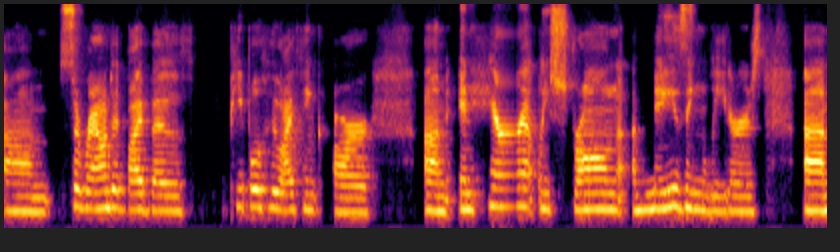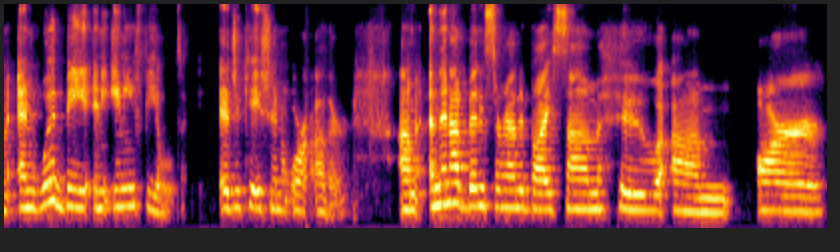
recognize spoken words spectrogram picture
um, surrounded by both people who I think are um, inherently strong, amazing leaders, um, and would be in any field education or other. Um, and then I've been surrounded by some who um, are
